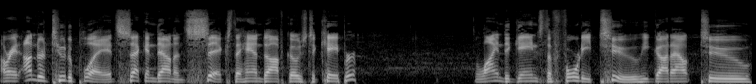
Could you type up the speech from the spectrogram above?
All right, under two to play. It's second down and six. The handoff goes to Caper. Line to gains the 42. He got out to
